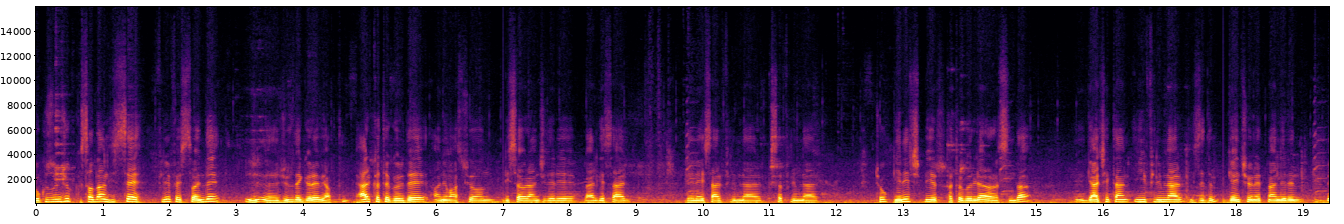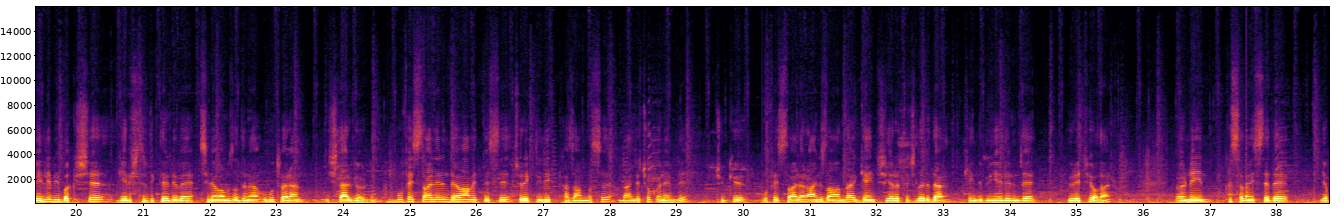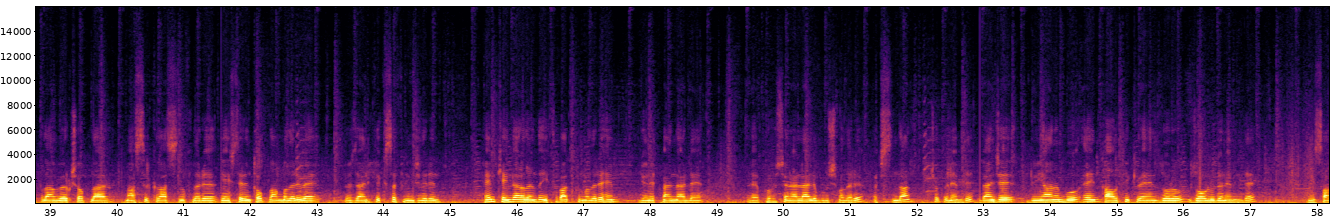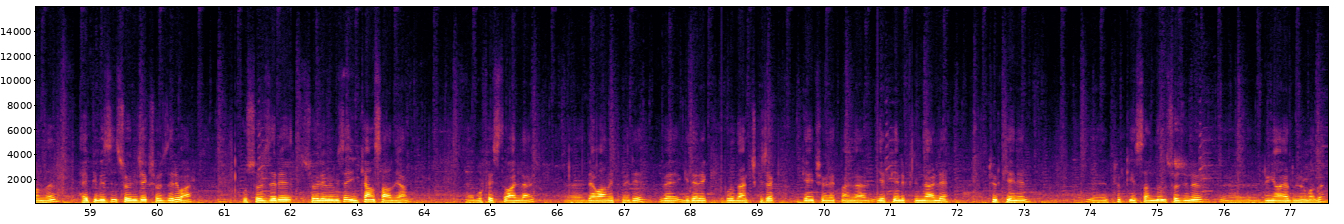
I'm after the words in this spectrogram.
9. Kısadan Hisse Film Festivali'nde e, jüride görev yaptım. Her kategoride animasyon, lise öğrencileri, belgesel, deneysel filmler, kısa filmler, çok geniş bir kategoriler arasında e, gerçekten iyi filmler izledim. Genç yönetmenlerin belli bir bakışı geliştirdiklerini ve sinemamız adına umut veren işler gördüm. Bu festivallerin devam etmesi, süreklilik kazanması bence çok önemli. Çünkü bu festivaller aynı zamanda genç yaratıcıları da kendi bünyelerinde üretiyorlar. Örneğin Kısadan İste'de yapılan workshoplar, masterclass sınıfları, gençlerin toplanmaları ve özellikle kısa filmcilerin hem kendi aralarında irtibat kurmaları hem yönetmenlerle, e, profesyonellerle buluşmaları açısından çok önemli. Bence dünyanın bu en kaotik ve en zoru, zorlu döneminde insanlığın hepimizin söyleyecek sözleri var. Bu sözleri söylememize imkan sağlayan e, bu festivaller e, devam etmeli ve giderek buradan çıkacak genç yönetmenler yepyeni filmlerle Türkiye'nin e, Türk insanının sözünü dünyaya duyurmalı.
